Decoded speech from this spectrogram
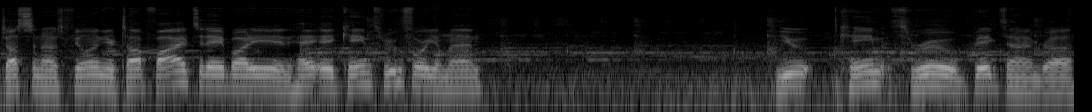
Justin, I was feeling your top five today, buddy. It, hey, it came through for you, man. You came through big time, bruh.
